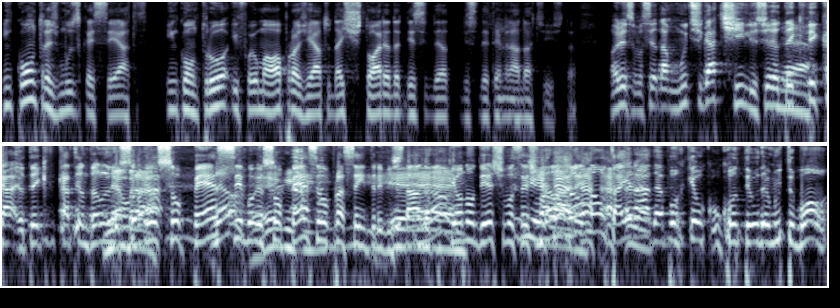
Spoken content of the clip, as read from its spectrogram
Encontra as músicas certas encontrou e foi o maior projeto da história desse, desse determinado artista. Maurício, você dá muitos gatilhos. Eu tenho, é. que, ficar, eu tenho que ficar tentando lembrar. Eu sou péssimo, não, eu sou péssimo para ser entrevistado, é. porque eu não deixo vocês é. falarem. Não, não, tá errado. É porque o, o, conteúdo é muito bom.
